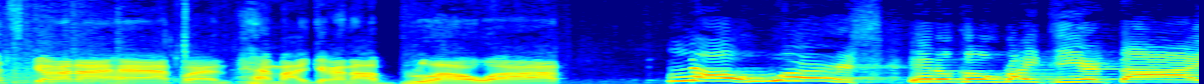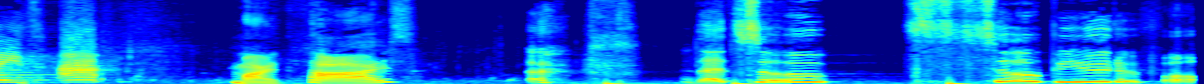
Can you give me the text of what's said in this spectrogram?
What's gonna happen? Am I gonna blow up? No, worse! It'll go right to your thighs! My thighs? Uh, that's so, so beautiful.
